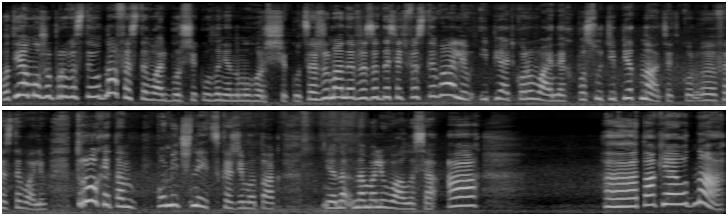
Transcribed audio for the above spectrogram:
От я можу провести одна фестиваль борщику у глиняному горщику. Це ж у мене вже за 10 фестивалів і 5 коровайних, по суті, 15 е, фестивалів. Трохи там помічниць, скажімо так, е, намалювалося. А, а так я одна.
